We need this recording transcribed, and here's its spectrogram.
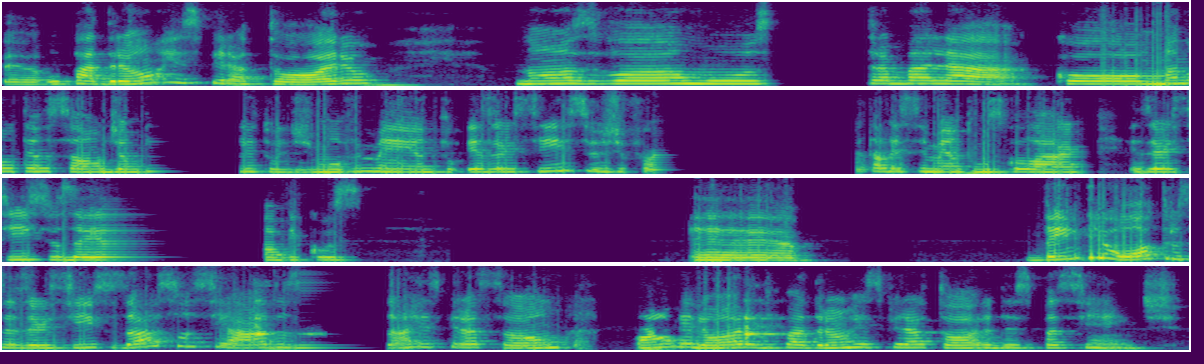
é o padrão respiratório. Nós vamos trabalhar com manutenção de amplitude de movimento, exercícios de fortalecimento muscular, exercícios aeróbicos, é, dentre outros exercícios associados à respiração, à melhora do padrão respiratório desse paciente.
